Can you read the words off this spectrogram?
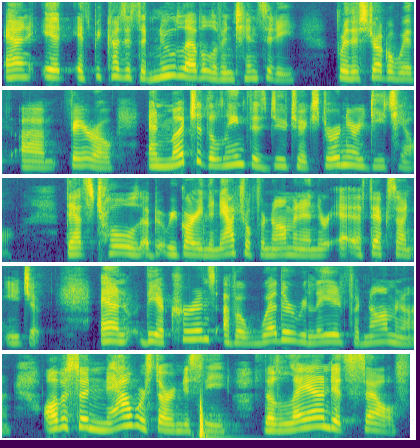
And it, it's because it's a new level of intensity for the struggle with um, Pharaoh. And much of the length is due to extraordinary detail that's told regarding the natural phenomena and their effects on Egypt and the occurrence of a weather related phenomenon. All of a sudden, now we're starting to see the land itself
